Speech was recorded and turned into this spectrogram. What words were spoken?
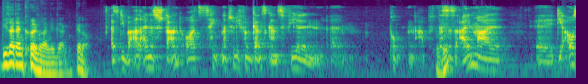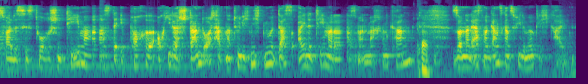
wie seid ihr an Köln rangegangen? Genau. Also die Wahl eines Standorts hängt natürlich von ganz, ganz vielen äh, Punkten ab. Mhm. Das ist einmal die Auswahl des historischen Themas, der Epoche. Auch jeder Standort hat natürlich nicht nur das eine Thema, das man machen kann, Klar. sondern erstmal ganz, ganz viele Möglichkeiten.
